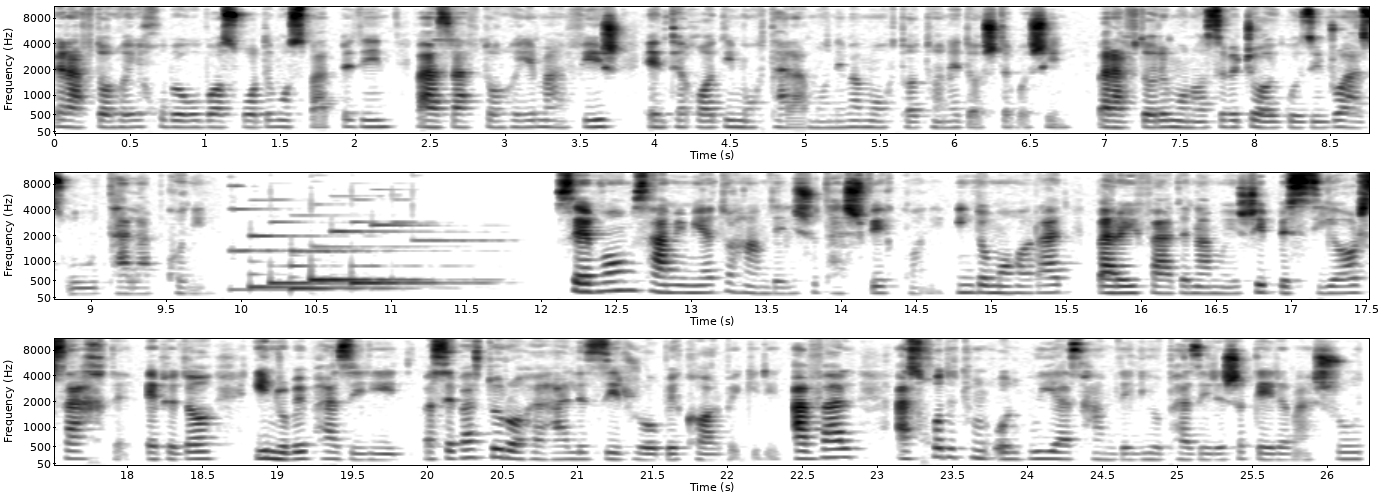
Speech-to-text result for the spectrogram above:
به رفتارهای خوب او بازخورد مثبت بدین و از رفتارهای منفیش انتقادی محترمانه و محتاطانه داشته باشین و رفتار مناسب جایگزین رو از او طلب کنین. سوم صمیمیت و همدلیش رو تشویق کنید این دو مهارت برای فرد نمایشی بسیار سخته. ابتدا این رو بپذیرید و سپس دو راه حل زیر رو به کار بگیرید. اول از خودتون الگویی از همدلی و پذیرش غیر مشروط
